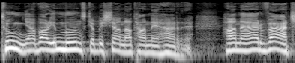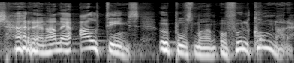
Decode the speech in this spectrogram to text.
tunga, varje mun ska bekänna att han är Herre. Han är världsherren, han är alltings upphovsman och fullkomnare.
